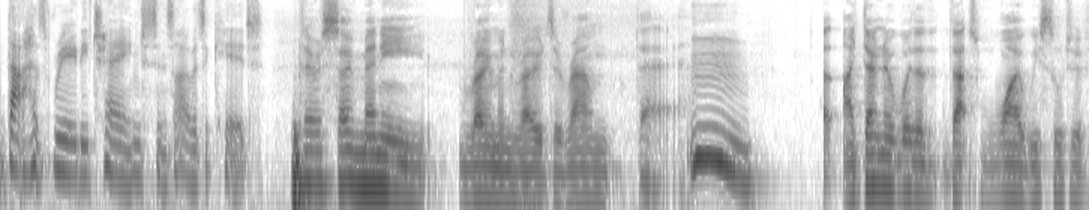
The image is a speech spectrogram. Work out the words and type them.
that has really changed since I was a kid. There are so many Roman roads around there. Mm. I don't know whether that's why we sort of,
